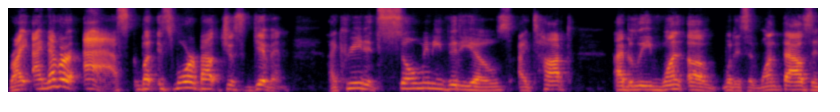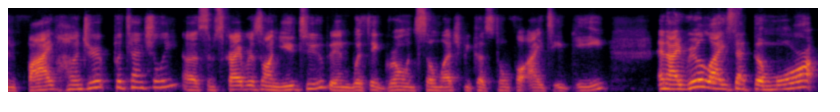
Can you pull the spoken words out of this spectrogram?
right? I never ask, but it's more about just giving. I created so many videos. I topped, I believe, one, uh, what is it, 1,500 potentially uh, subscribers on YouTube, and with it growing so much because TOEFL ITP. And I realized that the more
